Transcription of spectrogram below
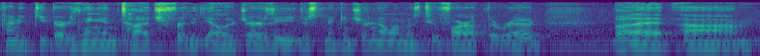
kind of keep everything in touch for the yellow jersey, just making sure no one was too far up the road. But um,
